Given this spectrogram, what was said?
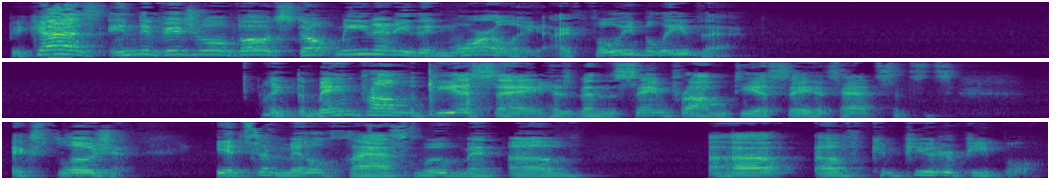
Because individual votes don't mean anything morally. I fully believe that. Like the main problem with DSA has been the same problem DSA has had since its explosion. It's a middle class movement of uh, of computer people.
